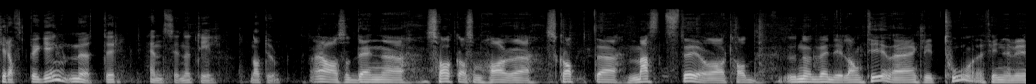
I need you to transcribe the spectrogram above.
kraftbygging møter hensynet til naturen? Ja, altså Den uh, saka som har uh, skapt uh, mest støy og har tatt unødvendig lang tid, det er egentlig to. Det finner vi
